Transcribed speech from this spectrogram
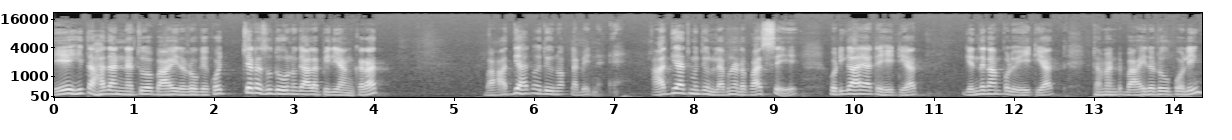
ඒ හිත හදන්න නැතුව බාහිර රෝගේ කොච්චර සුදුහුණු ගාලා පිළියම් කරත් ආධ්‍යාත්මික දියුණුවක් ලැබෙන්නේ නැහැ. ආධ්‍යාත්මික දියුණුව ලැබුණාට පස්සේ කොඩි ගහයට හිටියත්, ගෙන්දගම් පොළවේ හිටියත් Tamanට බාහිර රූප වලින්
